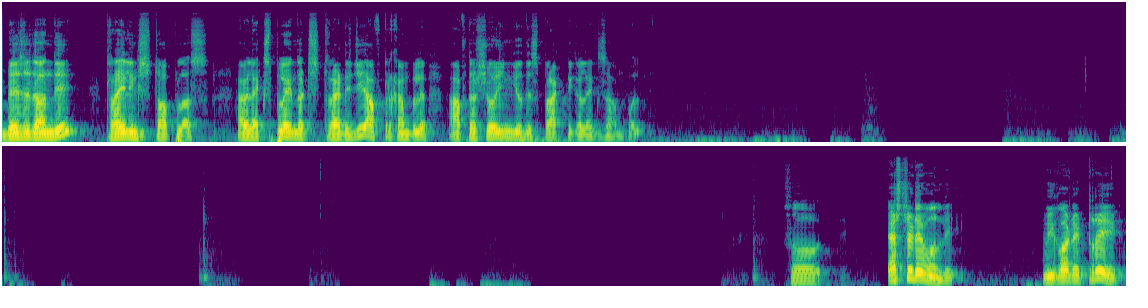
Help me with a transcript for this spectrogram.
based on the trailing stop loss. I will explain that strategy after, after showing you this practical example. So, yesterday only, we got a trade.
